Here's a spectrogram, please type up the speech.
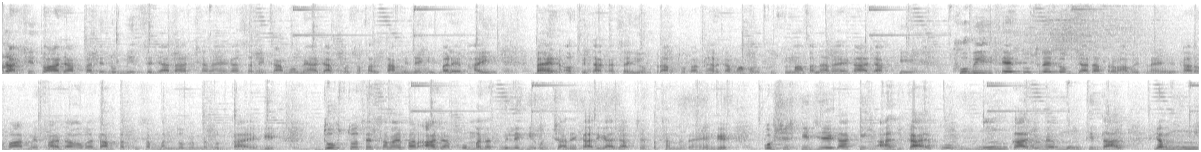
राशि तो आज आपका दिन उम्मीद से ज़्यादा अच्छा रहेगा। सभी कामों में आज आपको सफलता मिलेगी। बड़े भाई, बहन और पिता का सहयोग प्राप्त होगा। घर का माहौल खुशनुमा बना रहेगा। आज आपकी खूबी से दूसरे लोग ज़्यादा प्रभावित रहेंगे। कारोबार में फ़ायदा होगा, दाम्पत्य संबंधों में मधुरता आएगी। दोस्तों से समय पर आज आपको मदद मिलेगी। उच्चाधिकारी आज आपसे प्रसन्न रहेंगे। कोशिश कीजिएगा कि आज गाय को मूंग का जो है, मूंग की दाल या मूंग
